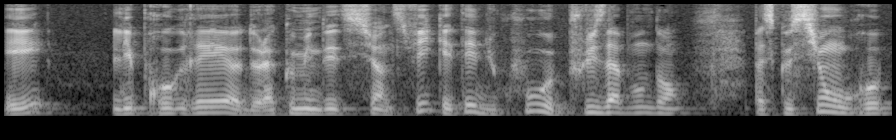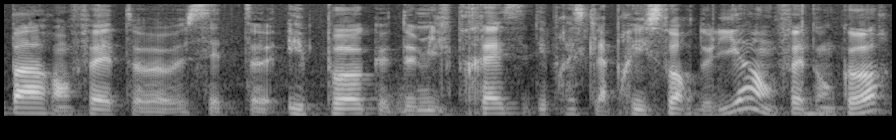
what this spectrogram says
et les progrès de la communauté scientifique étaient du coup plus abondants. Parce que si on repart en fait euh, cette époque 2013, c'était presque la préhistoire de l'IA en fait encore,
